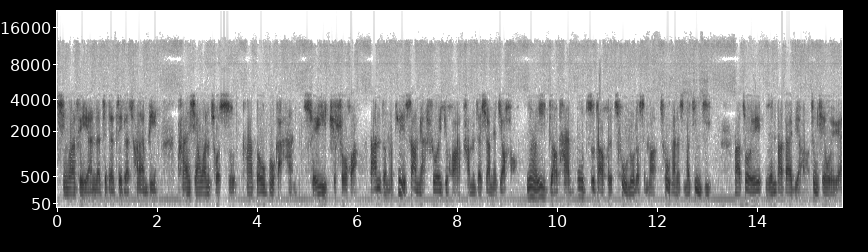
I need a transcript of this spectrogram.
新冠肺炎的这个这个传染病，谈相关的措施，他都不敢随意去说话。单等的最上面说一句话，他们在下面叫好，因为一表态，不知道会触怒了什么，触犯了什么禁忌。”啊，作为人大代表、政协委员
